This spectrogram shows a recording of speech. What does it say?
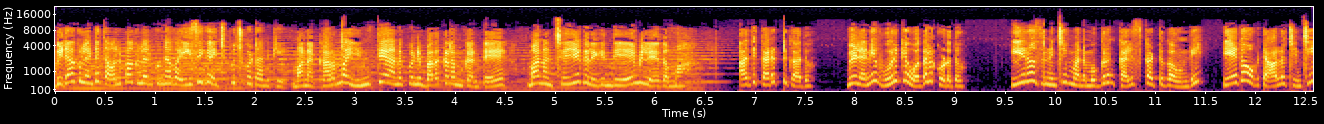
విడాకులంటే తవలపాకులు అనుకున్నావా ఈజీగా ఇచ్చిపుచ్చుకోవడానికి మన కర్మ ఇంతే అనుకుని బతకడం కంటే మనం చెయ్యగలిగింది ఏమీ లేదమ్మా. అది కరెక్ట్ కాదు. వీళ్ళని ఊరికే వదలకూడదు. ఈ రోజు నుంచి మన ముగ్గురం కలిసికట్టుగా ఉండి ఏదో ఒకటి ఆలోచించి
